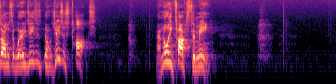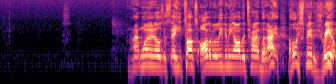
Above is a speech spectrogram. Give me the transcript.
some say, well, Jesus, no, Jesus talks. I know he talks to me. I'm not one of those that say he talks audibly to me all the time, but I, the Holy Spirit is real.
